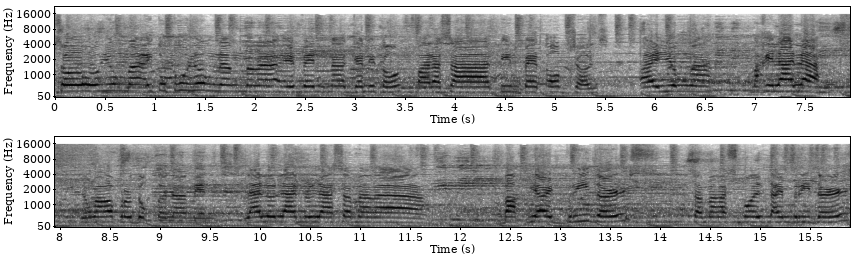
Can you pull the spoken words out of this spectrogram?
So, yung maitutulong ng mga event na ganito para sa Team Pet Options ay yung uh, makilala yung mga produkto namin, lalo-lalo la sa mga backyard breeders, sa mga small-time breeders,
